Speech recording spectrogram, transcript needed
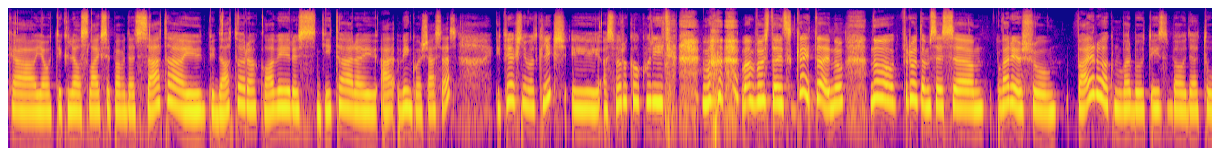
ka jau tik liels laiks ir pavadīts sētā, pie datora, klavīres, ģitārai, vienkārši es esmu. Ir pēkšņi vat klikšķi, es varu kaut kur īt. man, man būs tāds, ka tā, nu, nu, protams, es um, varēšu vairāk, varbūt izbaudīt to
